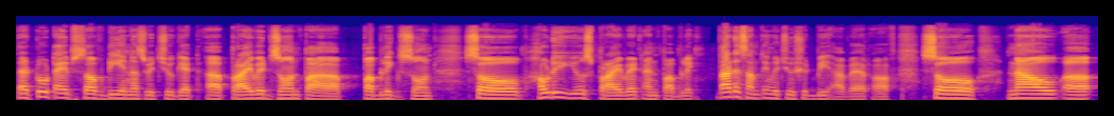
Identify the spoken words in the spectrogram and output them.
There are two types of DNS which you get: a private zone, public zone. So how do you use private and public? That is something which you should be aware of. So now, uh,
